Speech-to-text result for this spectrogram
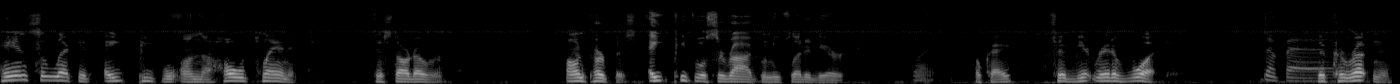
hand selected eight people on the whole planet to start over. On purpose. Eight people survived when he flooded the earth. Right. Okay? To get rid of what? The bad. The corruptness,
